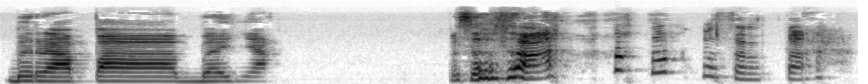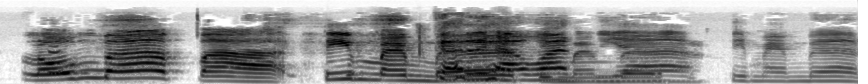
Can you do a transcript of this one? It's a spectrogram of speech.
berapa banyak peserta? peserta Lomba, Pak. Tim member. karyawan tim member. ya, tim member.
